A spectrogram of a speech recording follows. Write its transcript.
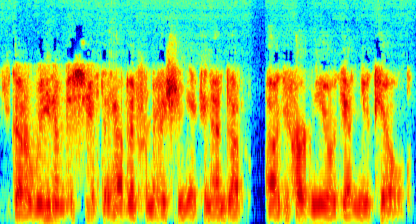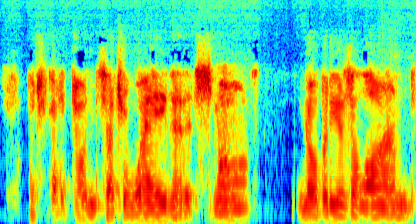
you've got to read them to see if they have information that can end up uh, hurting you or getting you killed. But you've got to do it in such a way that it's smooth. Nobody is alarmed.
